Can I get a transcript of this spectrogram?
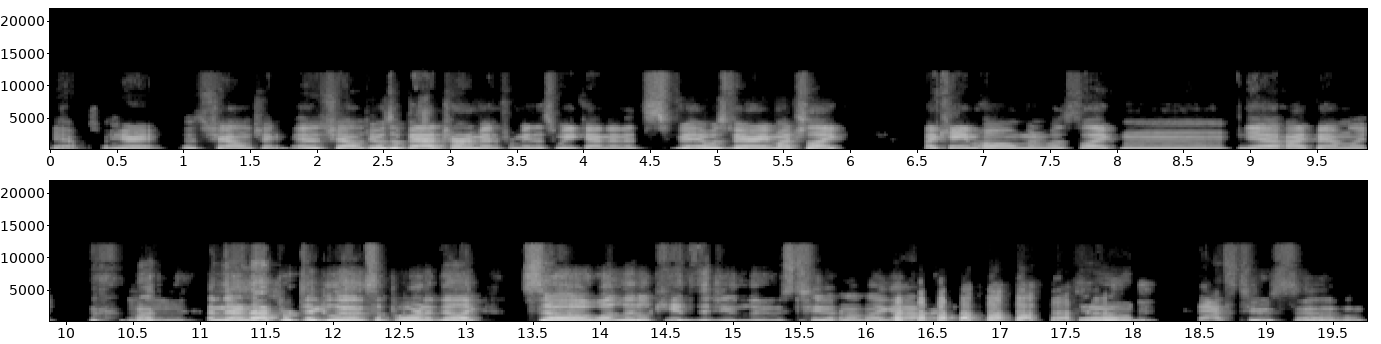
Yeah, I hear you. It's challenging. It is challenging. It was a bad tournament for me this weekend, and it's it was very much like I came home and was like, mm, "Yeah, hi family," mm-hmm. and they're not particularly supportive. They're like, "So, what little kids did you lose to?" And I'm like, ah, "Dude, that's too soon."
